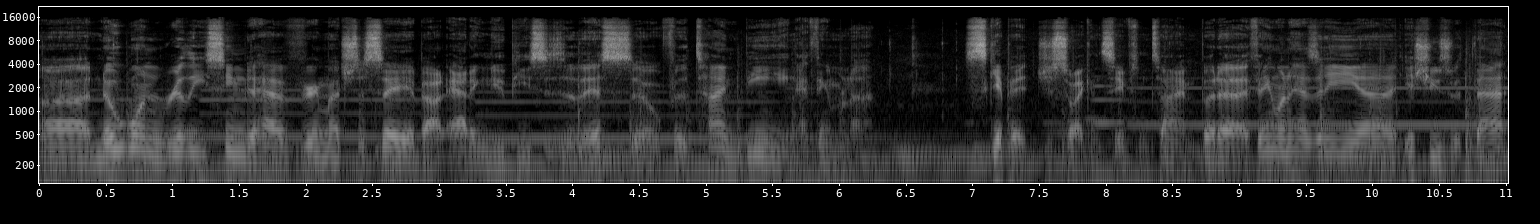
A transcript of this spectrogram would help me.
uh, no one really seemed to have very much to say about adding new pieces of this. So for the time being I think I'm gonna skip it just so I can save some time. But uh, if anyone has any uh, issues with that,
